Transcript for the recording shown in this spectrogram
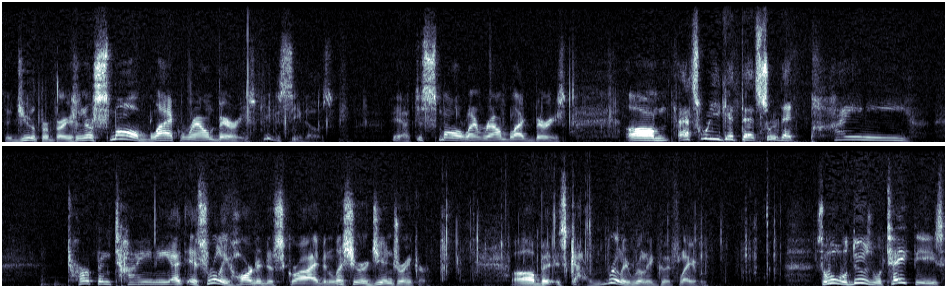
The juniper berries, and they're small black round berries. You can see those. Yeah, just small round black berries. Um, that's where you get that sort of that piney, turpentine It's really hard to describe unless you're a gin drinker. Uh, but it's got a really, really good flavor. So what we'll do is we'll take these,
